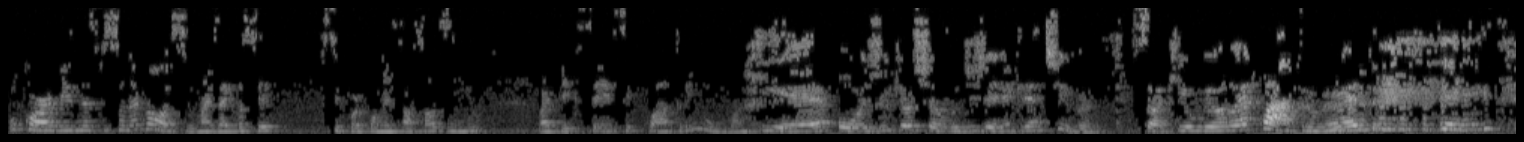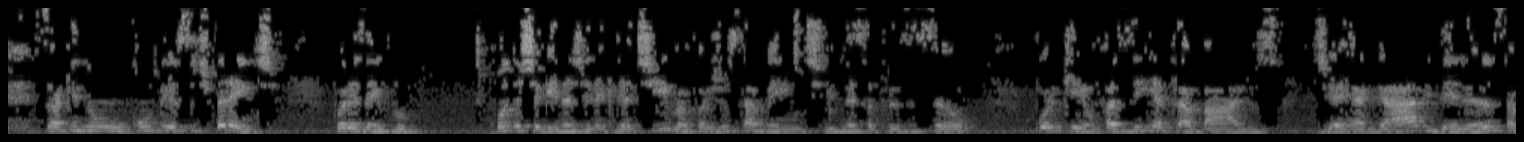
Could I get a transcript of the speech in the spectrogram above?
o core business do seu negócio. Mas aí você, se for começar sozinho, vai ter que ser esse quatro em uma. Que é hoje que eu chamo de gênia criativa. Só que o meu não é quatro, o meu é três, só que num contexto diferente. Por exemplo, quando eu cheguei na Gênia Criativa, foi justamente nessa transição, porque eu fazia trabalhos de RH, liderança,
